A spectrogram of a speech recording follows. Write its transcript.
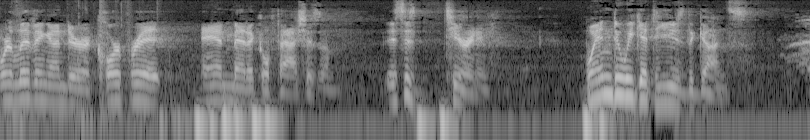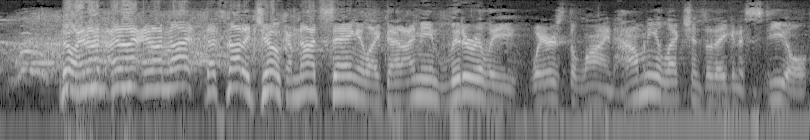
we're living under corporate and medical fascism. This is tyranny. When do we get to use the guns? No, and I'm, and, I, and I'm not, that's not a joke. I'm not saying it like that. I mean, literally, where's the line? How many elections are they going to steal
